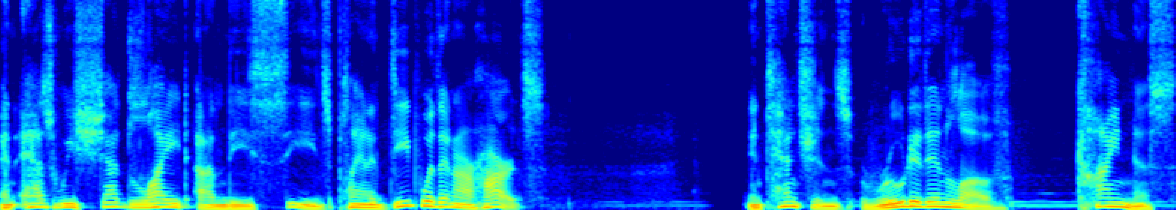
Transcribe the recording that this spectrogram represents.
And as we shed light on these seeds planted deep within our hearts, intentions rooted in love, kindness,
